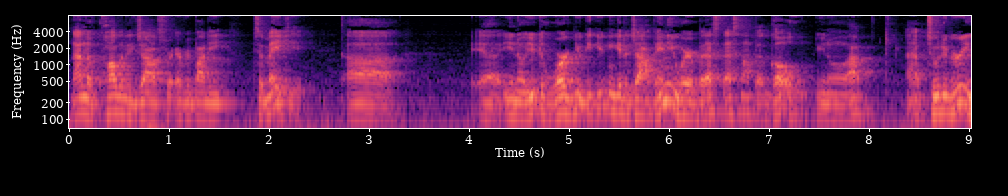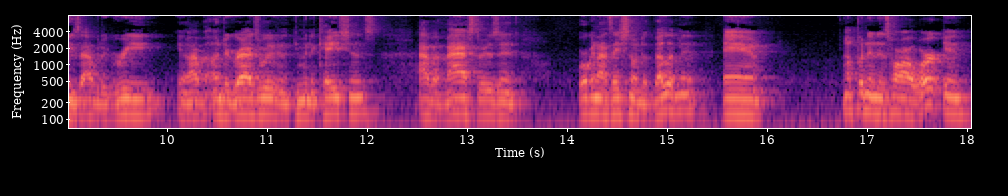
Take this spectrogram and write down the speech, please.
not enough quality jobs for everybody to make it. Uh, uh, you know, you can work, you can, you can get a job anywhere, but that's that's not the goal. You know, I, I have two degrees. I have a degree, you know, I have an undergraduate in communications. I have a master's in organizational development, and I'm putting in this hard work. And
